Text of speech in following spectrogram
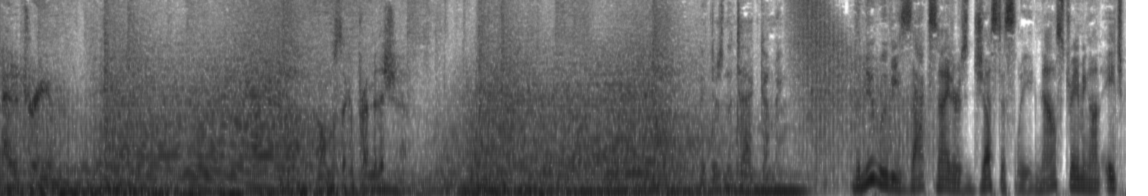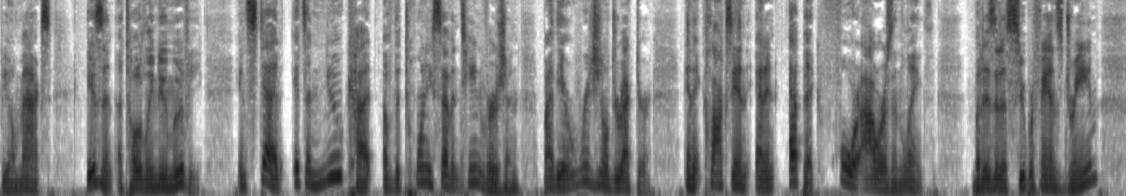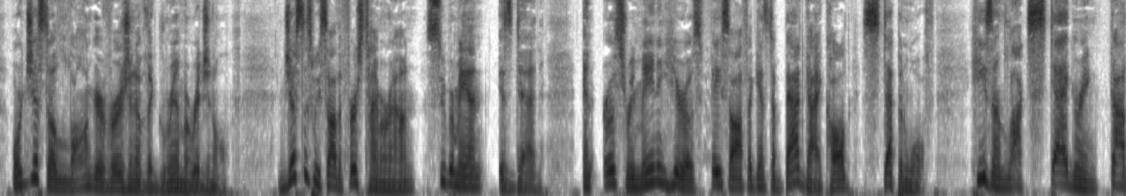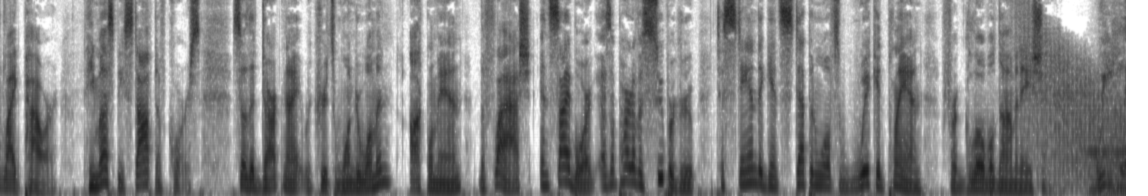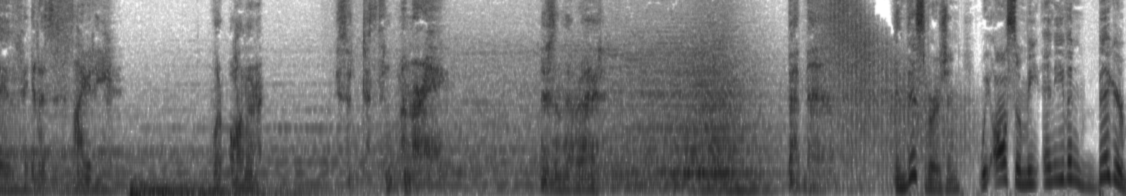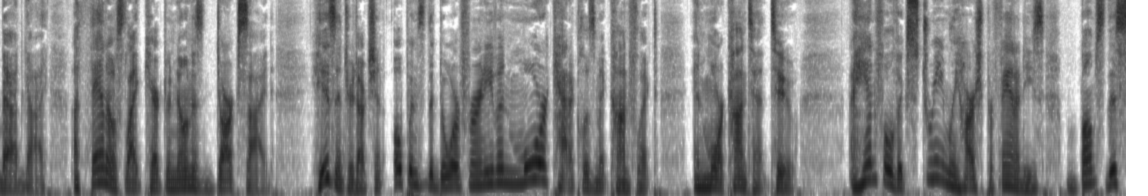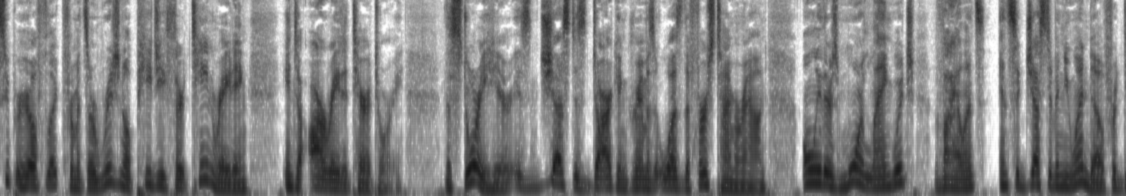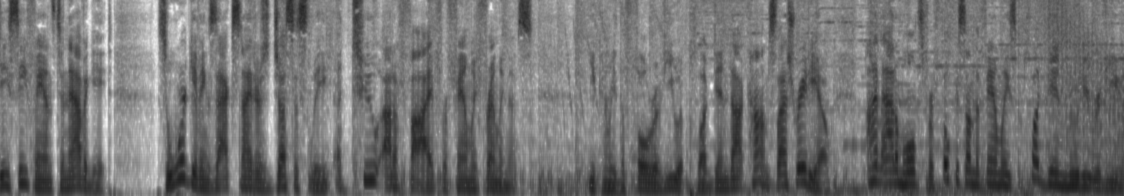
I had a dream. Almost like a premonition. I think there's an attack coming. The new movie Zack Snyder's Justice League, now streaming on HBO Max, isn't a totally new movie. Instead, it's a new cut of the 2017 version by the original director, and it clocks in at an epic four hours in length. But is it a superfan's dream? Or just a longer version of the grim original? Just as we saw the first time around, Superman is dead, and Earth's remaining heroes face off against a bad guy called Steppenwolf. He's unlocked staggering, godlike power. He must be stopped, of course. So the Dark Knight recruits Wonder Woman, Aquaman, The Flash, and Cyborg as a part of a supergroup to stand against Steppenwolf's wicked plan for global domination. We live in a society where honor is a distant memory. Isn't that right? Batman. In this version, we also meet an even bigger bad guy, a Thanos like character known as Darkseid. His introduction opens the door for an even more cataclysmic conflict, and more content, too. A handful of extremely harsh profanities bumps this superhero flick from its original PG 13 rating into R rated territory. The story here is just as dark and grim as it was the first time around, only there's more language, violence, and suggestive innuendo for DC fans to navigate. So we're giving Zack Snyder's Justice League a 2 out of 5 for family friendliness. You can read the full review at pluggedin.com slash radio. I'm Adam Holz for Focus on the Family's Plugged In Movie Review.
